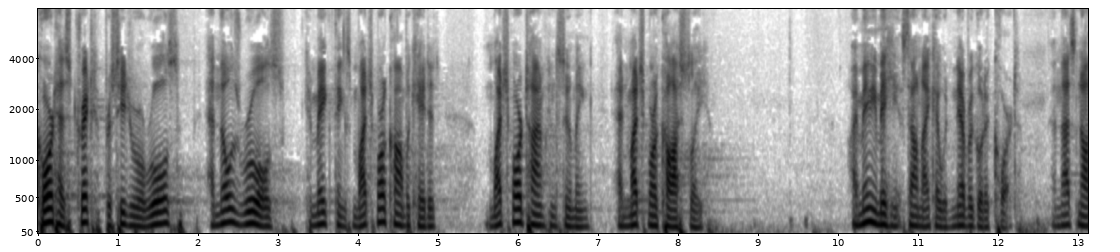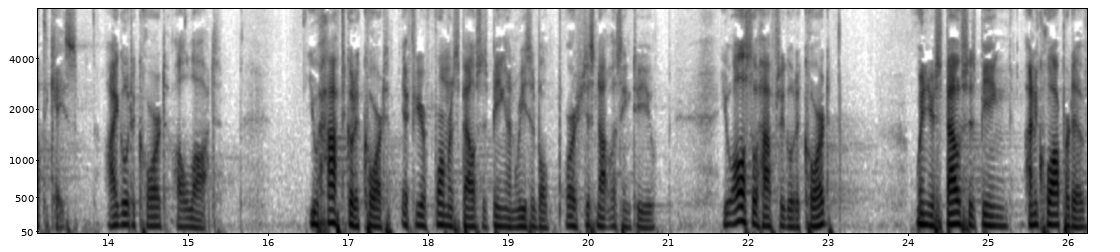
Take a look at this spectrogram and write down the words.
Court has strict procedural rules, and those rules can make things much more complicated, much more time consuming, and much more costly. I may be making it sound like I would never go to court, and that's not the case. I go to court a lot. You have to go to court if your former spouse is being unreasonable or is just not listening to you. You also have to go to court when your spouse is being uncooperative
